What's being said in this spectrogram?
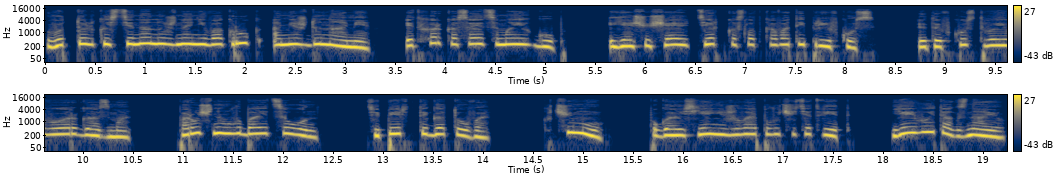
Вот только стена нужна не вокруг, а между нами. Эдхар касается моих губ, и я ощущаю терпко-сладковатый привкус. Это вкус твоего оргазма. Порочно улыбается он. Теперь ты готова. К чему? Пугаюсь я, не желая получить ответ. Я его и так знаю.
